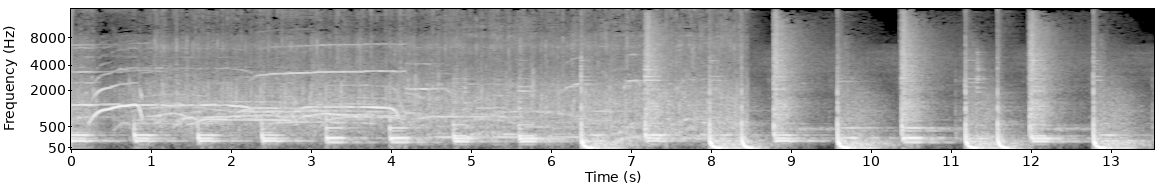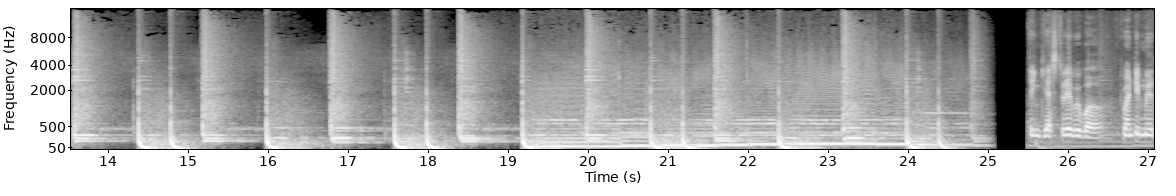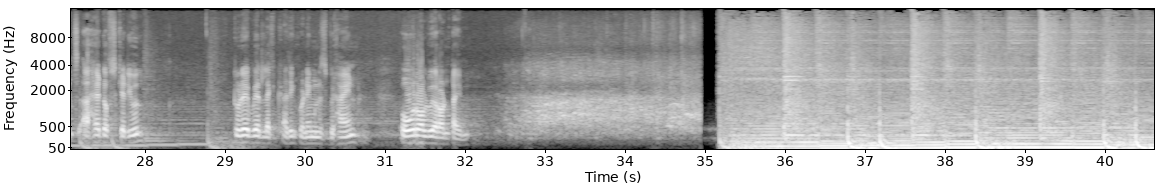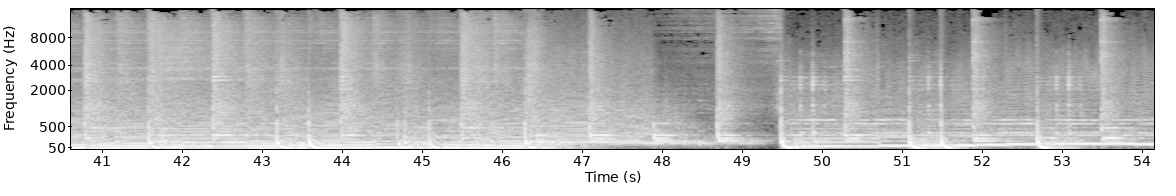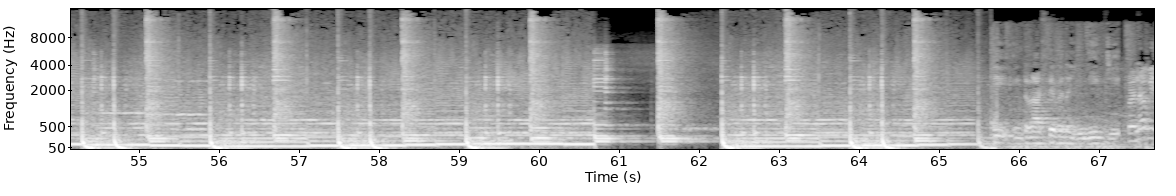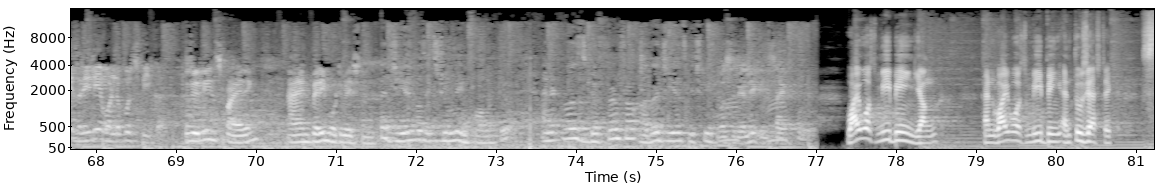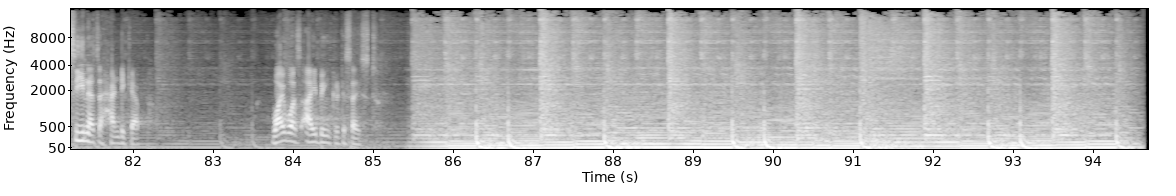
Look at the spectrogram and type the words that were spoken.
I think yesterday we were 20 minutes ahead of schedule. Today we're like, I think, 20 minutes behind. Overall, we are on time. Interactive and a unique GL. Pranab is really a wonderful speaker. really inspiring and very motivational. The GL was extremely informative and it was different from other GLs which we had. Was really insightful. Why was me being young and why was me being enthusiastic seen as a handicap? Why was I being criticized?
